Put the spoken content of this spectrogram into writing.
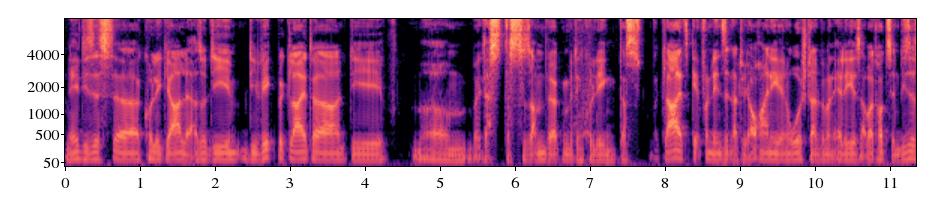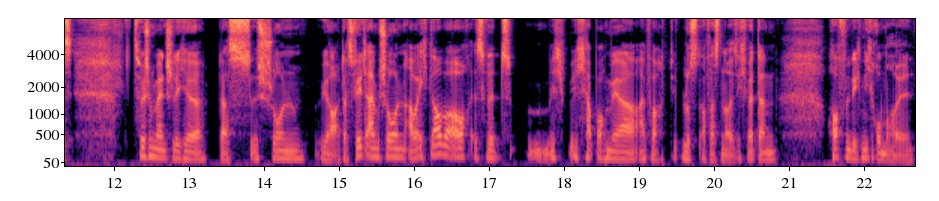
Nee, dieses äh, Kollegiale, also die, die Wegbegleiter, die ähm, das, das Zusammenwirken mit den Kollegen. Das klar, jetzt geht, von denen sind natürlich auch einige in Ruhestand, wenn man ehrlich ist, aber trotzdem, dieses Zwischenmenschliche, das ist schon, ja, das fehlt einem schon, aber ich glaube auch, es wird, ich, ich habe auch mehr einfach Lust auf was Neues. Ich werde dann hoffentlich nicht rumheulen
